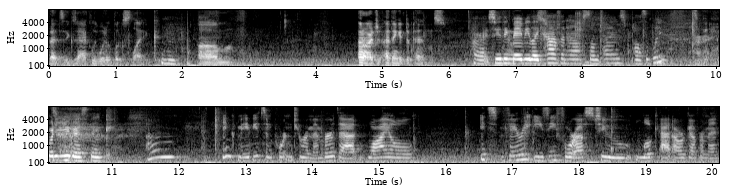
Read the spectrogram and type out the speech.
that's exactly what it looks like. Mm-hmm. Um, I don't know. I, ju- I think it depends. All right, so you think maybe like half and half sometimes, possibly? What do you guys think? Um, I think maybe it's important to remember that while it's very easy for us to look at our government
